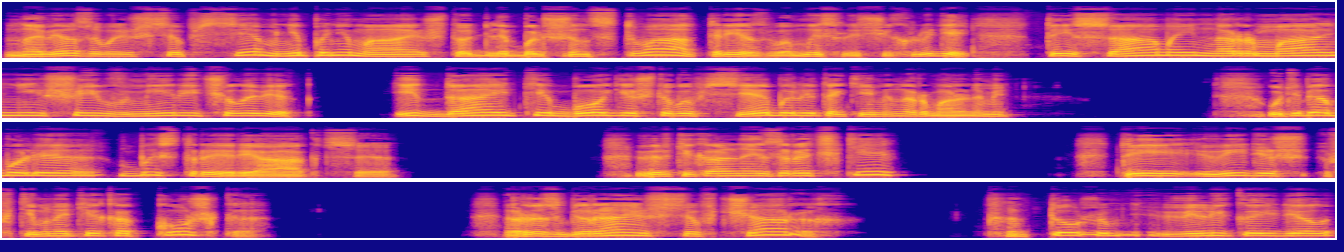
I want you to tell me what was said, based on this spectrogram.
навязываешься всем, не понимая, что для большинства трезво мыслящих людей ты самый нормальнейший в мире человек. И дайте боги, чтобы все были такими нормальными. У тебя более быстрая реакция. Вертикальные зрачки ты видишь в темноте, как кошка? Разбираешься в чарах? Тоже мне великое дело.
